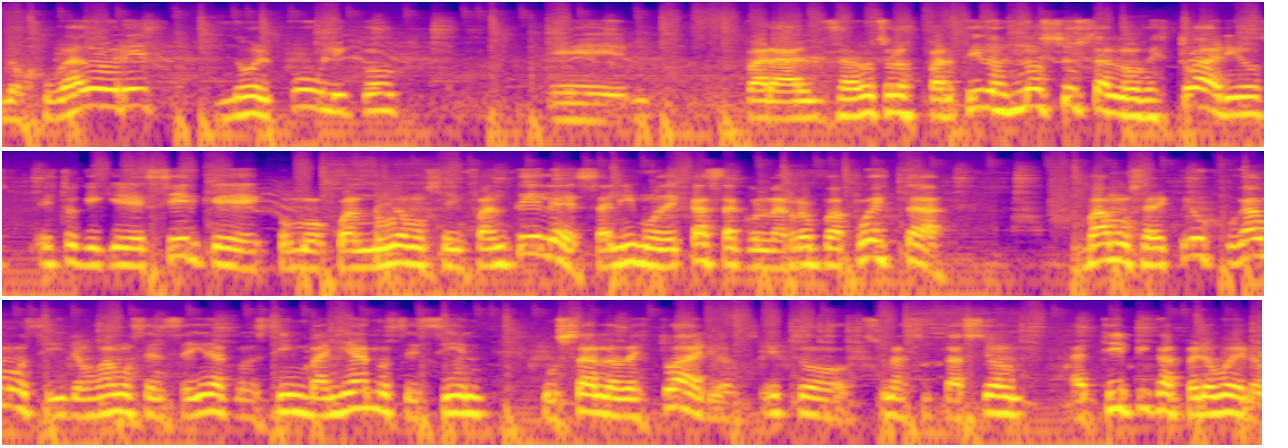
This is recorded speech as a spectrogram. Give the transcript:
los jugadores, no el público. Eh, para el desarrollo de los partidos no se usan los vestuarios. Esto que quiere decir que como cuando íbamos a infantiles, salimos de casa con la ropa puesta, vamos al club, jugamos y nos vamos enseguida sin bañarnos y sin usar los vestuarios. Esto es una situación atípica, pero bueno,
